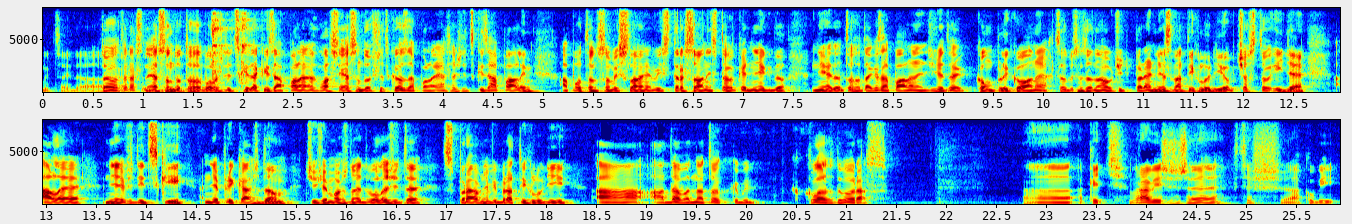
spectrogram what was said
policajt. A... To je otrasné. Ja som do toho bol vždycky taký zapálený, vlastne ja som do všetkého zapálený, ja sa vždycky zapálim a potom som vyslovene vystresovaný z toho, keď niekto nie je do toho tak zapálený, čiže to je komplikované. Chcel by som sa naučiť preniesť na tých ľudí, občas to ide, ale nie vždycky a nie pri každom, čiže možno je dôležité správne vybrať tých ľudí a, a dávať na to keby klas dôraz. A keď vravíš, že chceš akoby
